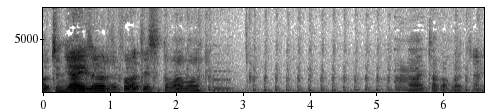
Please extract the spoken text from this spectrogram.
Oțin iai să fărăte să tămă mă? Hai, tava bătai.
